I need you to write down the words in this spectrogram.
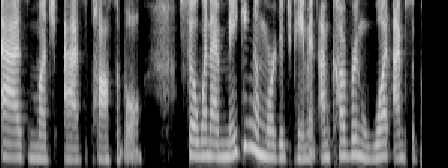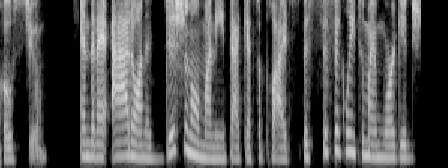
as much as possible. So when I'm making a mortgage payment, I'm covering what I'm supposed to. And then I add on additional money that gets applied specifically to my mortgage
